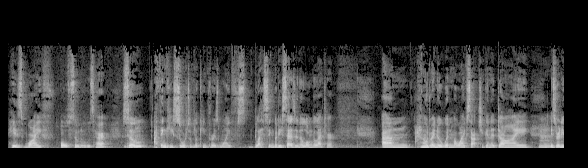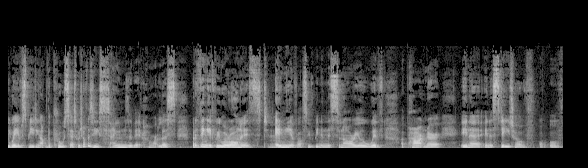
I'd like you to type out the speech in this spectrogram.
his wife also knows her. So Mm-hmm. I think he's sort of looking for his wife's blessing. But he says in the longer letter, um, how do I know when my wife's actually going to die? Hmm. Is there any way of speeding up the process? Which obviously sounds a bit heartless, but I think if we were honest, Hmm. any of us who've been in this scenario with a partner in a in a state of of,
